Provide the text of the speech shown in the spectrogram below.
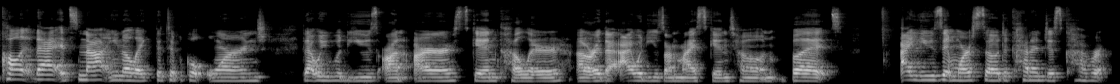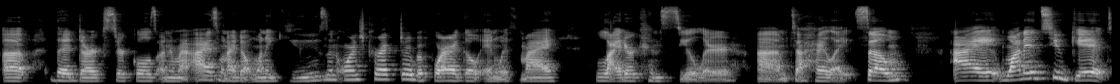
Call it that. It's not, you know, like the typical orange that we would use on our skin color or that I would use on my skin tone. But I use it more so to kind of just cover up the dark circles under my eyes when I don't want to use an orange corrector before I go in with my lighter concealer um, to highlight. So I wanted to get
